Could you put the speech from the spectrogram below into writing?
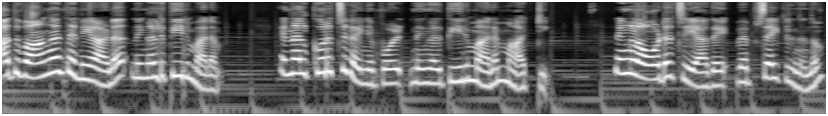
അത് വാങ്ങാൻ തന്നെയാണ് നിങ്ങളുടെ തീരുമാനം. എന്നാൽ കുറച്ചു കഴിഞ്ഞപ്പോൾ നിങ്ങൾ തീരുമാനം മാറ്റി. നിങ്ങൾ ഓർഡർ ചെയ്യാതെ വെബ്സൈറ്റിൽ നിന്നും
